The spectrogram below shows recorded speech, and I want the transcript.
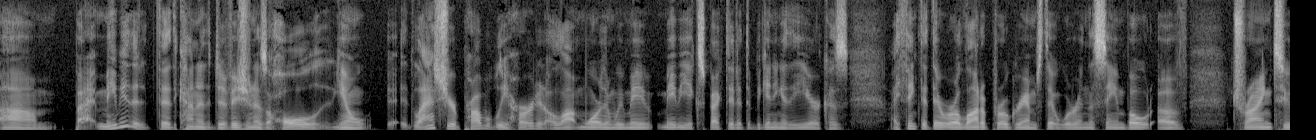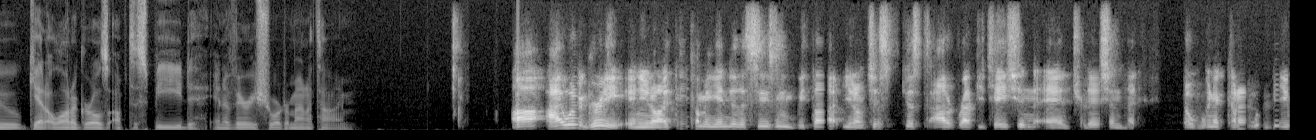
um, but maybe the the kind of the division as a whole, you know, last year probably hurt it a lot more than we may maybe expected at the beginning of the year because I think that there were a lot of programs that were in the same boat of trying to get a lot of girls up to speed in a very short amount of time. Uh, I would agree, and you know, I think coming into the season, we thought, you know, just just out of reputation and tradition that you know, Winnacunnet would be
